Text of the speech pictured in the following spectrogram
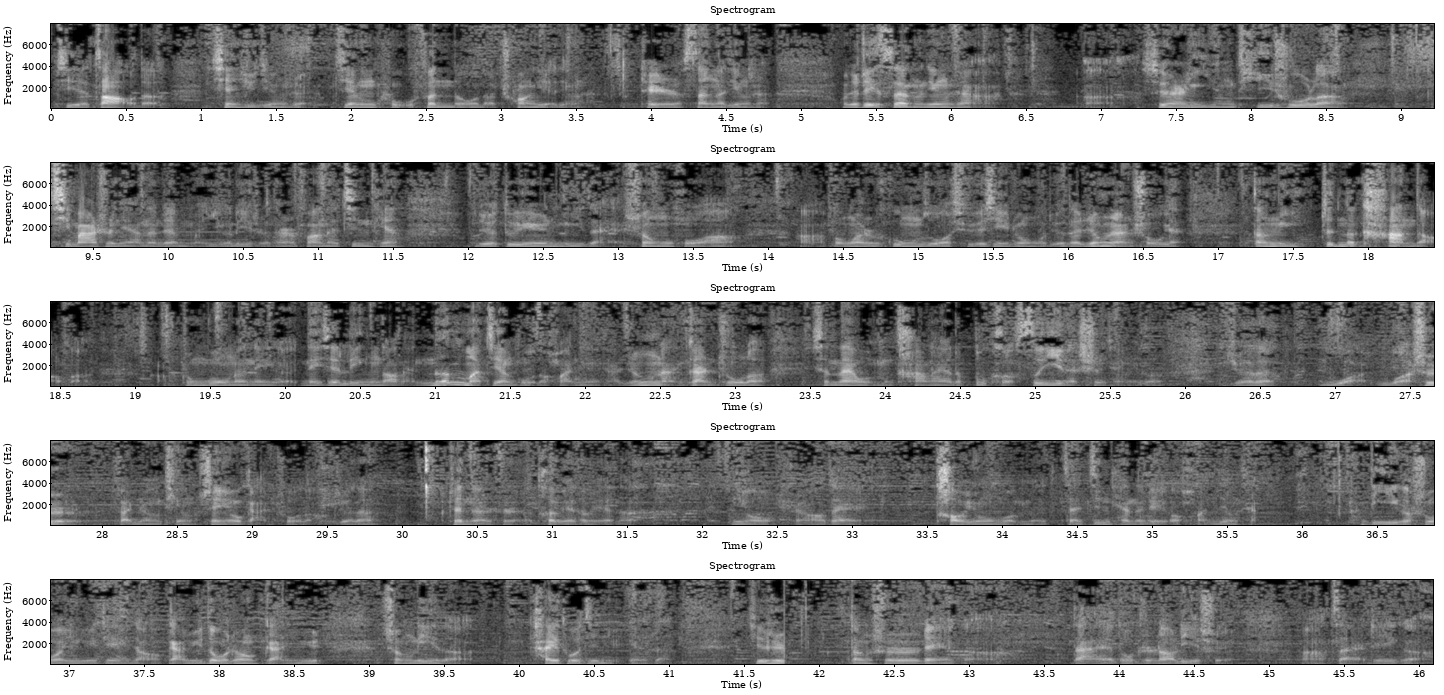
戒躁的谦虚精神、艰苦奋斗的创业精神。这是三个精神。我觉得这三个精神啊，呃，虽然已经提出了七八十年的这么一个历史，但是放在今天，我觉得对于你在生活啊，甭管是工作、学习中，我觉得仍然受用。当你真的看到了啊，中共的那个那些领导在那么艰苦的环境下，仍然干出了现在我们看来的不可思议的事情的时候，觉得我我是反正挺深有感触的。我觉得真的是特别特别的牛，然后再。套用我们在今天的这个环境下，第一个说，因为这叫敢于斗争、敢于胜利的开拓进取精神。其实，当时这个大家也都知道历史啊，在这个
